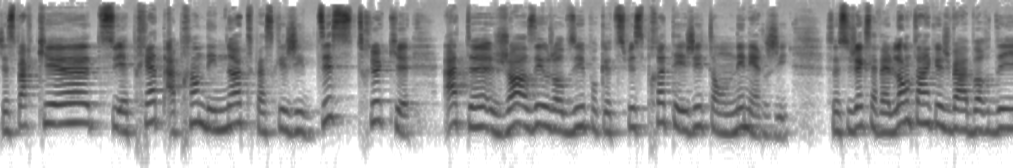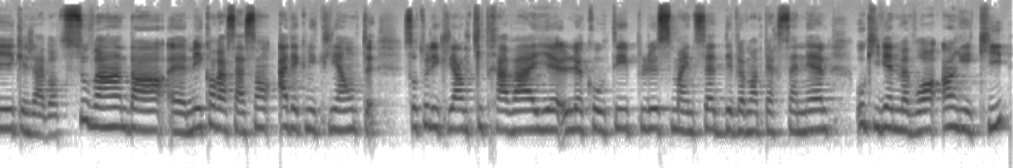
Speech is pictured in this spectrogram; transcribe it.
J'espère que tu es prête à prendre des notes parce que j'ai 10 trucs à te jaser aujourd'hui pour que tu puisses protéger ton énergie. C'est un sujet que ça fait longtemps que je vais aborder, que j'aborde souvent dans euh, mes conversations avec mes clientes, surtout les clientes qui travaillent le côté plus mindset, développement personnel ou qui viennent me voir en Reiki.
